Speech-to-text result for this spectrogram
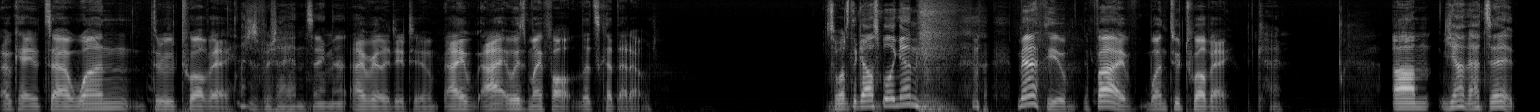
Okay, it's uh one through twelve A. I just wish I hadn't sang that. I really do too. I, I it was my fault. Let's cut that out. So what's the gospel again? Matthew five one through twelve A. Okay. Um. Yeah, that's it.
